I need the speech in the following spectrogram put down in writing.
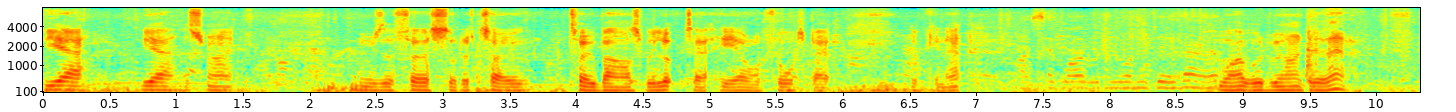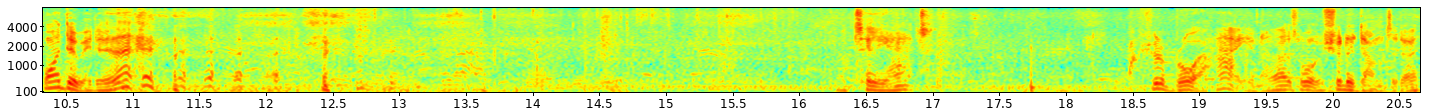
Yeah, yeah, that's right. It was the first sort of tow tow bars we looked at here or thought about looking at. I said, why would we want to do that? Why would we want to do that? Why do we do that? a tilly hat. Should have brought a hat, you know. That's what we should have done today.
